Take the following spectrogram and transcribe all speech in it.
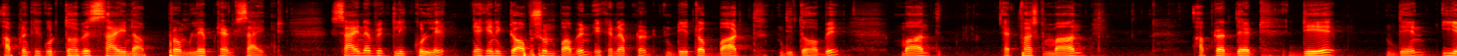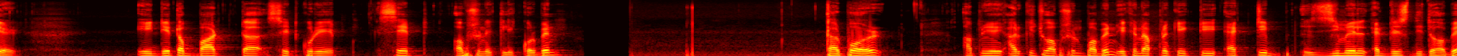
আপনাকে করতে হবে sign up from left hand side. Sign আপে ক্লিক করলে এখানে একটা অপশন পাবেন। এখানে আপনার ডেট অফ বার্থ দিতে হবে, month, at first month, after that day then year এই ডেট অফ বার্থটা সেট করে সেট অপশনে ক্লিক করবেন। তারপর আপনি আর কিছু অপশন পাবেন। এখানে আপনাকে একটি অ্যাক্টিভ জিমেল অ্যাড্রেস দিতে হবে,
